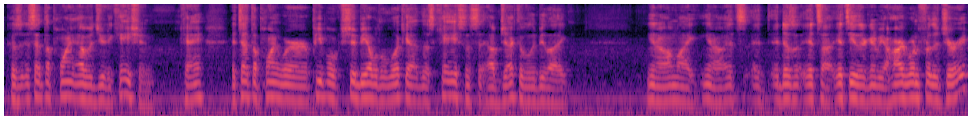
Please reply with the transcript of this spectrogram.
because it's at the point of adjudication. Okay, it's at the point where people should be able to look at this case and objectively be like, you know, I'm like, you know, it's it, it doesn't it's a it's either going to be a hard one for the jury,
